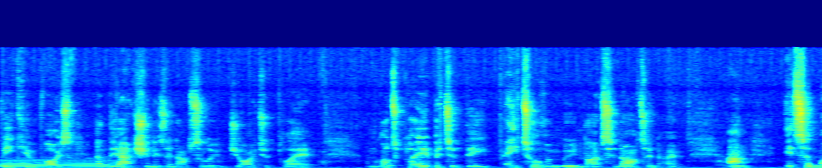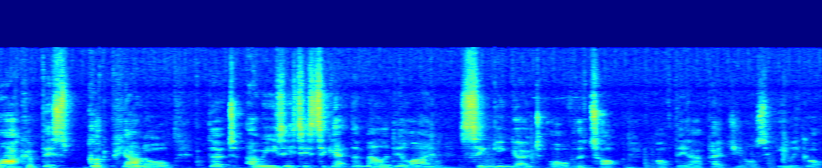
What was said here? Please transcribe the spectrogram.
Speaking voice, and the action is an absolute joy to play. I'm going to play a bit of the Beethoven Moonlight Sonata now, and it's a mark of this good piano that how easy it is to get the melody line singing out over the top of the arpeggios. Here we go.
